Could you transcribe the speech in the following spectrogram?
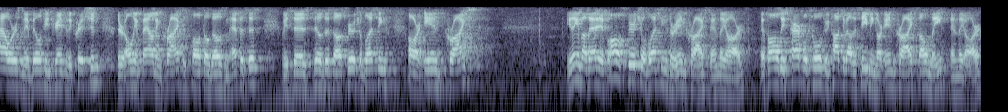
powers and the abilities granted to Christian. They're only found in Christ, as Paul told those in Ephesus. When he says, tells us all spiritual blessings are in Christ. You think about that, if all spiritual blessings are in Christ, and they are, if all these powerful tools we talked about this evening are in Christ only, and they are,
